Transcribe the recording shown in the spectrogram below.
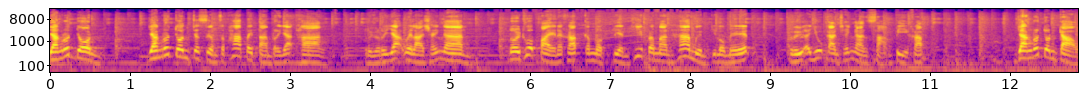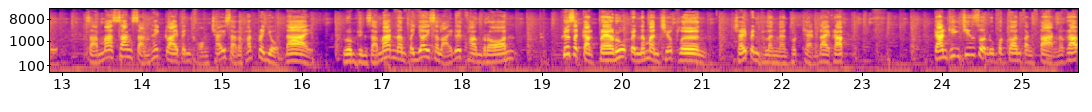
ยางรถยนต์ยางรถยนต์จะเสื่อมสภาพไปตามระยะทาง หรือระยะเวลาใช้งาน โดยทั่วไปนะครับกำหนดเปลี่ยนที่ประมาณ 50,000 กิโลเมตร หรืออายุการใช้งาน 3 ปีครับ ยางรถยนต์เก่าสามารถสร้างสรรค์ให้กลายเป็นของใช้สารพัดประโยชน์ได้ รวมถึงสามารถนำไปย่อยสลายด้วยความร้อน เพื่อสกัดแปรรูปเป็นน้ำมันเชื้อเพลิง ใช้เป็นพลังงานทดแทนได้ครับ การทิ้งชิ้นส่วนอุปกรณ์ต่างๆนะครับ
